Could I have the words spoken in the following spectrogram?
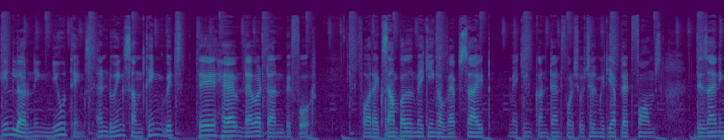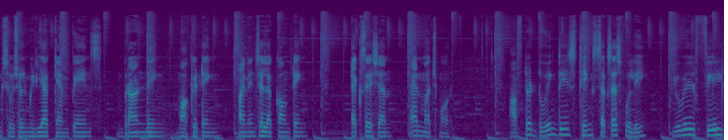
in learning new things and doing something which they have never done before for example making a website making content for social media platforms designing social media campaigns branding marketing financial accounting taxation and much more. After doing these things successfully you will feel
